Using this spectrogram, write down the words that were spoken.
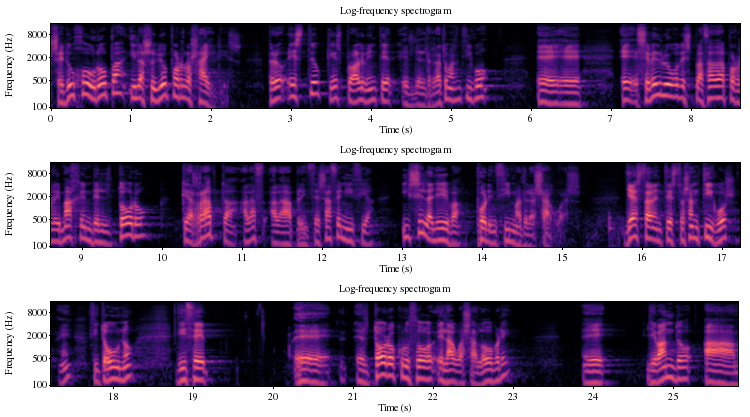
sedujo Europa y la subió por los aires. Pero esto, que es probablemente el del relato más antiguo, eh, se ve luego desplazada por la imagen del toro que rapta a la princesa fenicia y se la lleva por encima de las aguas. Ya estaba en textos antiguos, ¿eh? cito uno, dice, eh, el toro cruzó el agua salobre, eh, llevando, a,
